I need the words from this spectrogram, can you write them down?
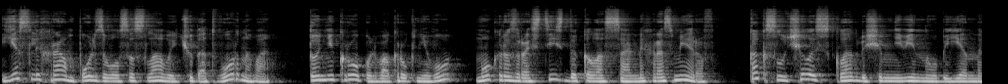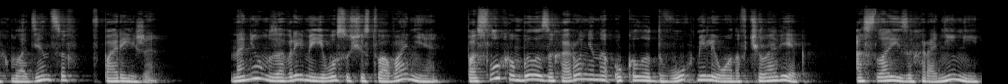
Если храм пользовался славой чудотворного, то некрополь вокруг него мог разрастись до колоссальных размеров, как случилось с кладбищем невинно убиенных младенцев в Париже. На нем за время его существования, по слухам, было захоронено около двух миллионов человек, а слои захоронений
